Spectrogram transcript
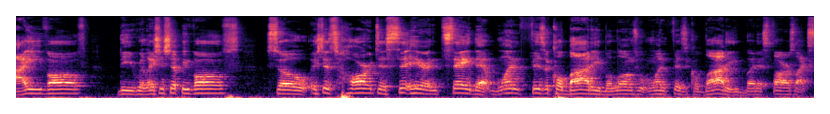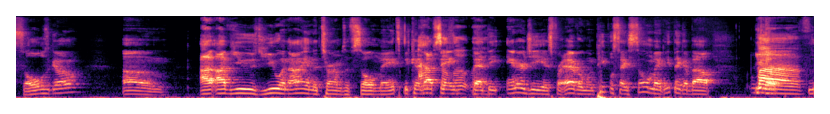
I evolve, the relationship evolves. So it's just hard to sit here and say that one physical body belongs with one physical body. But as far as like souls go, um, I, I've used you and I in the terms of soulmates because I think that the energy is forever. When people say soulmate, they think about Love, know,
